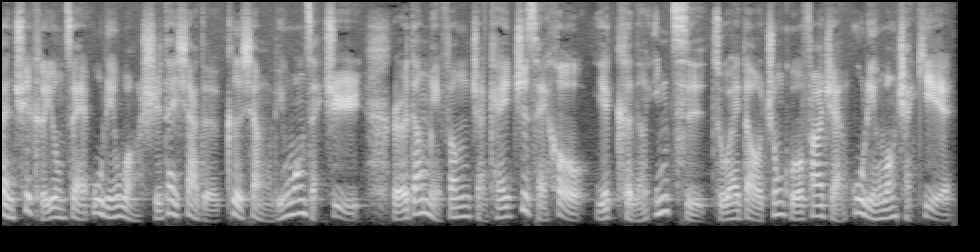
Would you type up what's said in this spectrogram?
但却可用在物联网时代下的各项联网载具。而当美方展开制裁后，也可能因此阻碍。到中国发展物联网产业，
